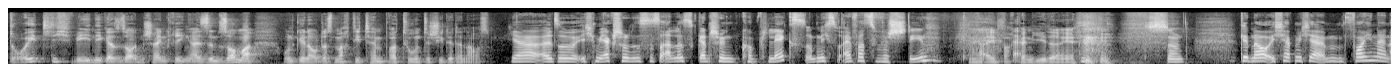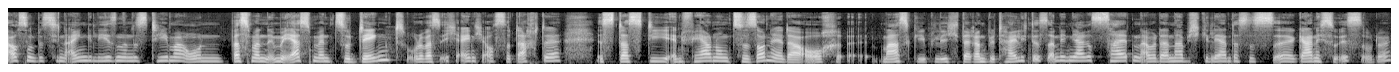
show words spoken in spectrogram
deutlich weniger Sonnenschein kriegen als im Sommer. Und genau das macht die Temperaturunterschiede dann aus. Ja, also ich merke schon, das ist alles ganz schön komplex und nicht so einfach zu verstehen. Ja, einfach kann jeder. Ja. Stimmt. Genau, ich habe mich ja im Vorhinein auch so ein bisschen eingelesen das Thema und was man im ersten Moment so denkt oder was ich eigentlich auch so dachte, ist, dass die Entfernung zur Sonne da auch äh, maßgeblich daran beteiligt ist an den Jahreszeiten, aber dann habe ich gelernt, dass es äh, gar nicht so ist, oder?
